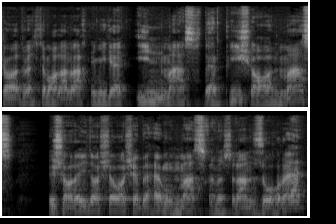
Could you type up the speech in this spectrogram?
شاید احتمالا وقتی میگه این مسخ در پیش آن مسخ اشاره ای داشته باشه به همون مسخ مثلا زهره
